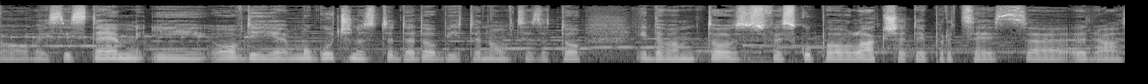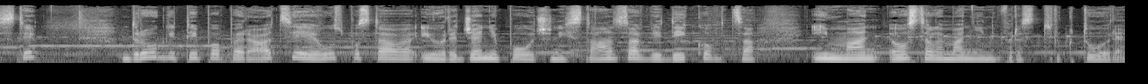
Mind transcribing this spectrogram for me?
ovaj, sistem i ovdje je mogućnost da dobijete novce za to i da vam to sve skupa olakša taj proces a, rasti. Drugi tip operacije je uspostava i uređenje poučnih staza, vidikovca i manj, ostale manje infrastrukture.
